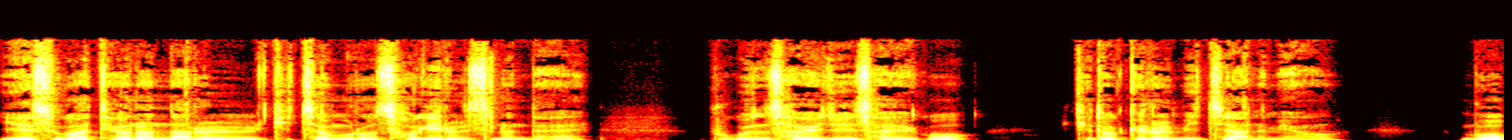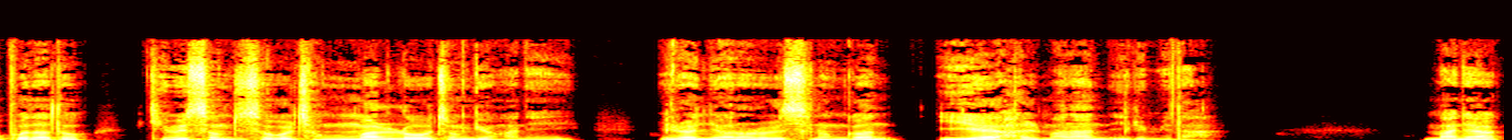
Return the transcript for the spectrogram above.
예수가 태어난 날을 기점으로 서기를 쓰는데 북은 사회주의 사회고 기독교를 믿지 않으며 무엇보다도 김일성 주석을 정말로 존경하니 이런 연호를 쓰는 건 이해할 만한 일입니다. 만약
